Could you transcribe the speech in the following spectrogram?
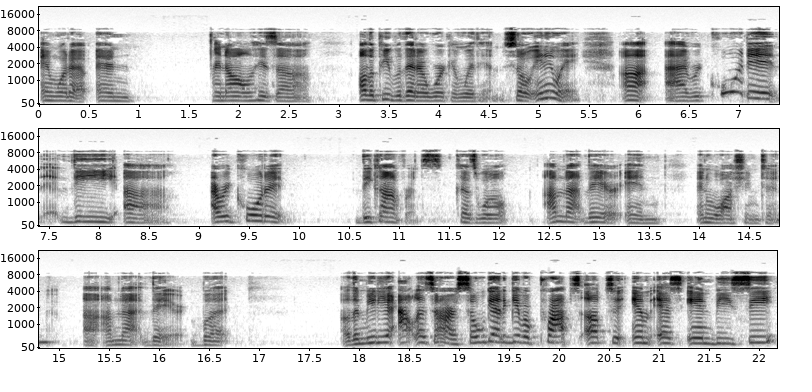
and whatever and and all his uh all the people that are working with him. So anyway, uh, I recorded the uh, I recorded the conference because well I'm not there in in Washington. Uh, I'm not there, but other media outlets are. So we got to give a props up to MSNBC.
